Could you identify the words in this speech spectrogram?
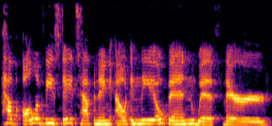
have all of these dates happening out in the open with their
